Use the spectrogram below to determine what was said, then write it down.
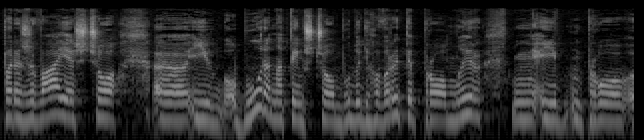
переживає, що е, і обурена тим, що будуть говорити про мир і про е,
